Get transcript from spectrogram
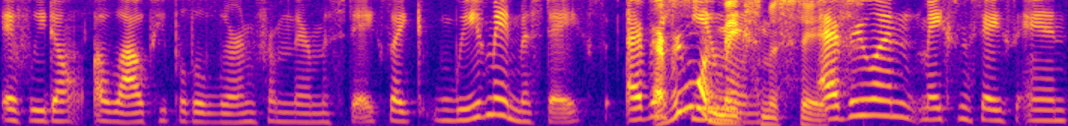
if we don't allow people to learn from their mistakes, like, we've made mistakes. Every Everyone human- makes mistakes. Everyone makes mistakes. And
